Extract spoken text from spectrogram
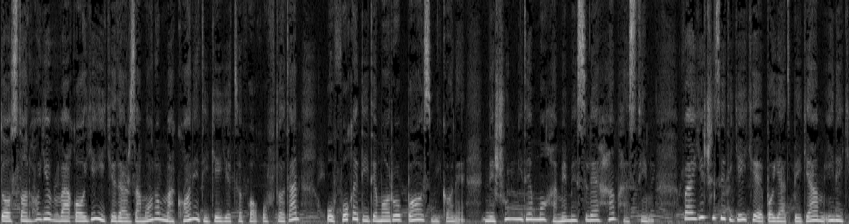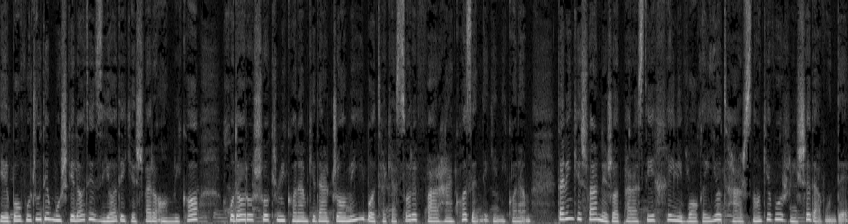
داستان های وقایعی که در زمان و مکان دیگه اتفاق افتادن افق دید ما رو باز می‌کنه. نشون میده ما همه مثل هم هستیم. و یه چیز دیگه که باید بگم اینه که با وجود مشکلات زیاد کشور آمریکا خدا رو شکر می‌کنم که در جامعی با تکسر فرهنگ ها زندگی می‌کنم. در این کشور نجات پرستی خیلی واقعی و ترسناکه و ریشه دوونده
